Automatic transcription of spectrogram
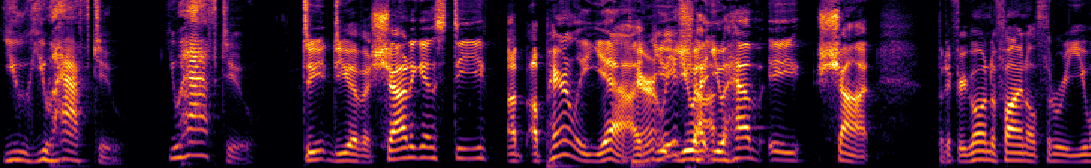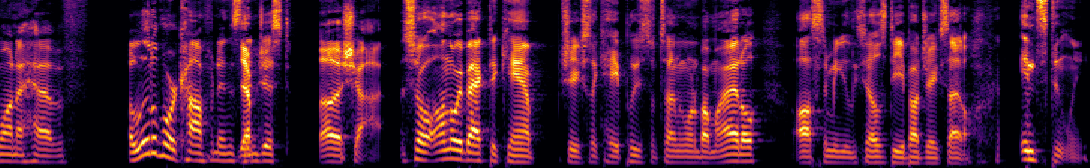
You you have to. You have to. Do you, do you have a shot against D? Uh, apparently, yeah. Apparently you a you, ha- shot. you have a shot, but if you're going to final three, you want to have a little more confidence than just a shot. So on the way back to camp, Jake's like, "Hey, please don't tell anyone about my idol." Austin immediately tells D about Jake's idol instantly.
